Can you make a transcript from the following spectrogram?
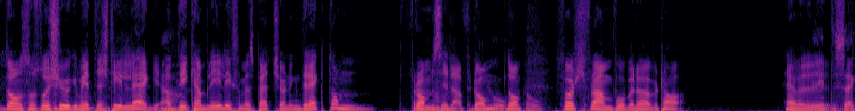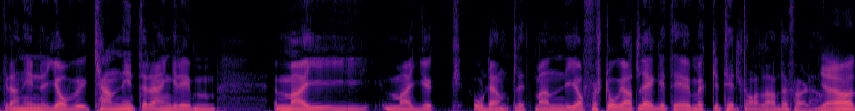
de som står 20 meters tillägg, Ja. att det kan bli liksom en spetskörning direkt om framsidan. Mm. För de, Jo, de jo. först fram får väl överta. Väl, Det är inte säkert han hinner. Jag kan inte Rangrim Maj, Majuk ordentligt, men jag förstår ju att läget är mycket tilltalande för den. Ja,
